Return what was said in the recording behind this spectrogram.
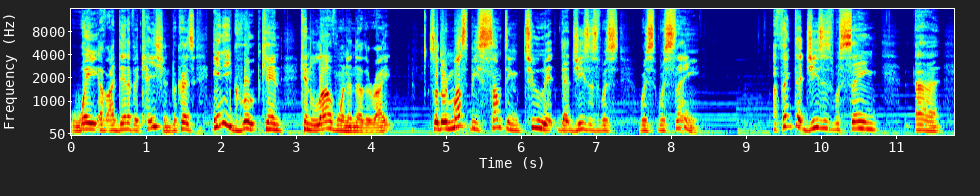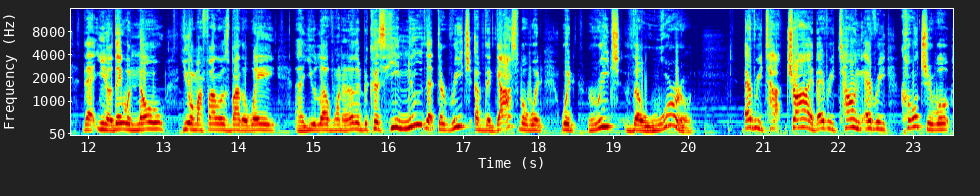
way of identification because any group can can love one another, right? So there must be something to it that Jesus was was was saying. I think that Jesus was saying uh, that you know they will know you are my followers by the way uh, you love one another because he knew that the reach of the gospel would would reach the world. Every tribe, every tongue, every culture will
